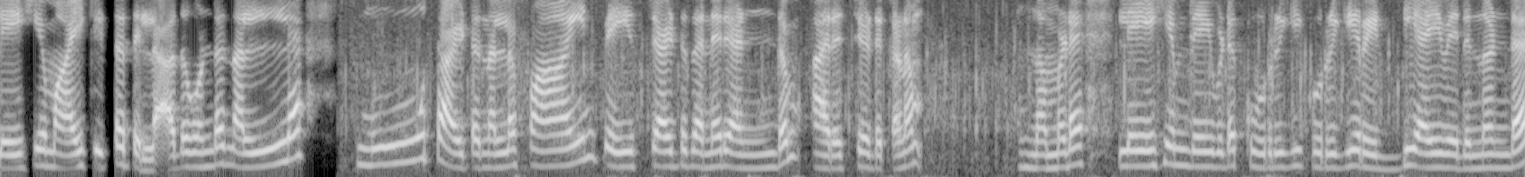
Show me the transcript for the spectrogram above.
ലേഹ്യമായി കിട്ടത്തില്ല. അതുകൊണ്ട് നല്ല സ്മൂത്ത് ആയിട്ട് നല്ല ഫൈൻ പേസ്റ്റ് ആയിട്ട് തന്നെ രണ്ടും അരച്ചെടുക്കണം. നമ്മുടെ ലേഹ്യം ദേ ഇവിടെ കുറുകി കുറുകി റെഡിയായി വരുന്നുണ്ട്.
